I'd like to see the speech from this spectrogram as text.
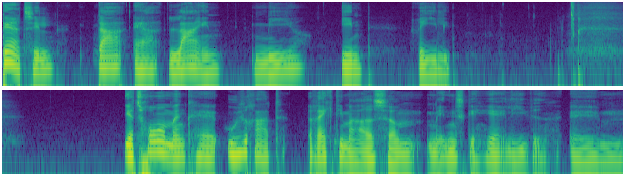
dertil der er lejen mere end rigelig. Jeg tror, man kan udrette rigtig meget som menneske her i livet. Øh,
